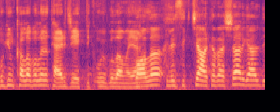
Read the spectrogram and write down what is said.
Bugün kalabalığı tercih ettik uygulamaya. Valla klasikçi arkadaşlar geldi.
